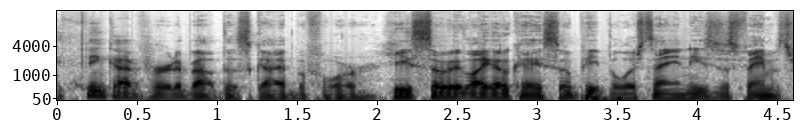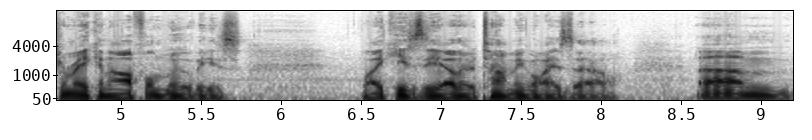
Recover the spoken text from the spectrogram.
I think I've heard about this guy before. He's so like okay, so people are saying he's just famous for making awful movies, like he's the other Tommy Wiseau. Um,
